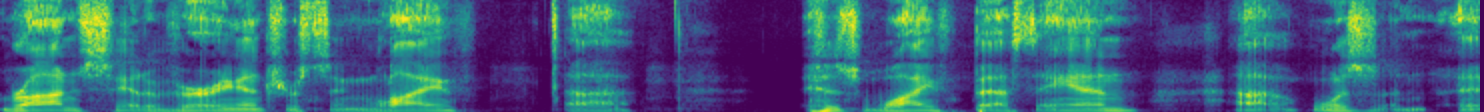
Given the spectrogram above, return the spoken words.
Ron's had a very interesting life. Uh, his wife, Beth Ann, uh, was an, uh,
